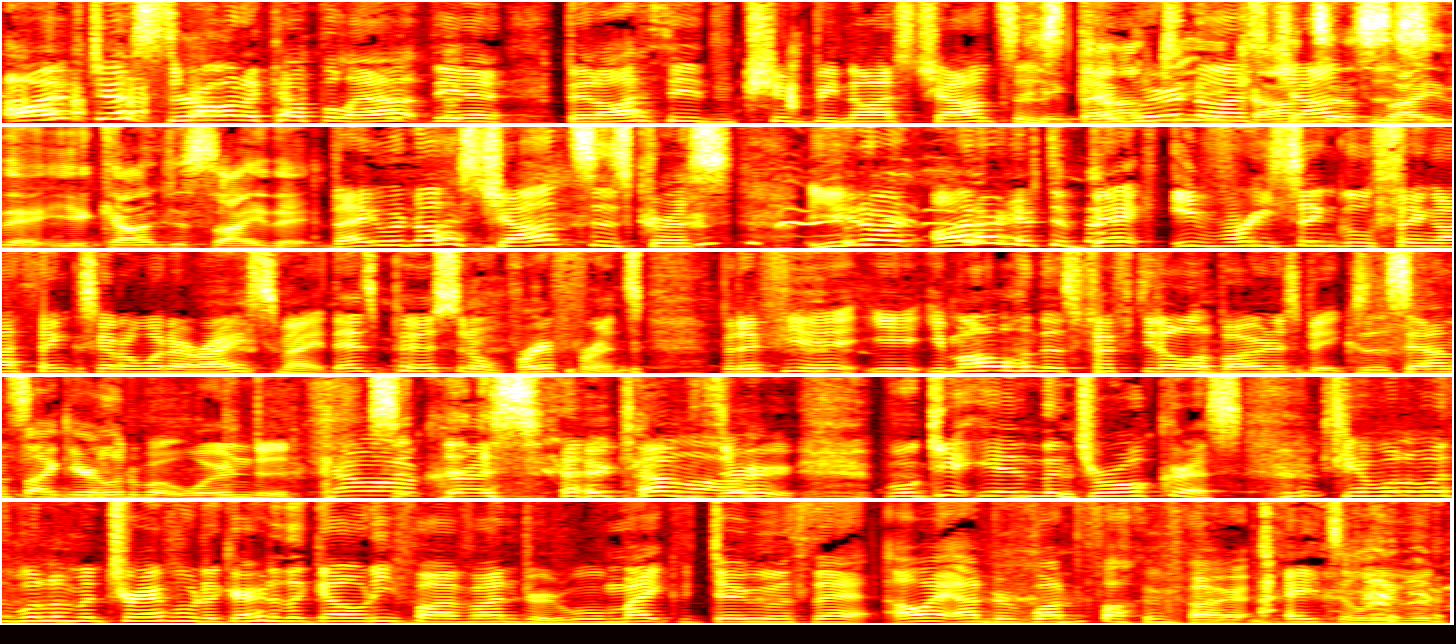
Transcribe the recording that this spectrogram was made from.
I've just thrown a couple out there that I think should be nice chances. You they can't, were you nice can't chances. just say that. You can't just say that. They were nice chances, Chris. You don't. I don't have to back every single thing I think's going to win a race, mate. That's personal preference. But if you you, you might want this fifty dollar bonus bet because it sounds like you're a little bit wounded. Come on, so, Chris. So come, Come through. We'll get you in the draw, Chris. Get Will with Willem and Travel to go to the Goldie 500. We'll make do with that. 0800 150 811.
